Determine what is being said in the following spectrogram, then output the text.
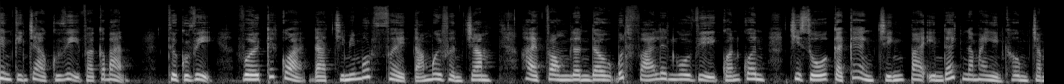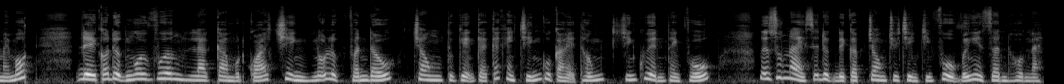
Xin kính chào quý vị và các bạn. Thưa quý vị, với kết quả đạt 91,80%, Hải Phòng lần đầu bứt phá lên ngôi vị quán quân chỉ số cải cách hành chính PI Index năm 2021. Để có được ngôi vương là cả một quá trình nỗ lực phấn đấu trong thực hiện cải cách hành chính của cả hệ thống chính quyền thành phố. Nội dung này sẽ được đề cập trong chương trình Chính phủ với người dân hôm nay.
